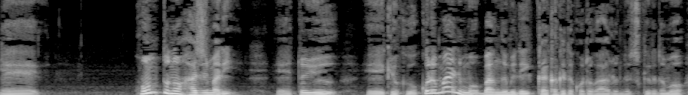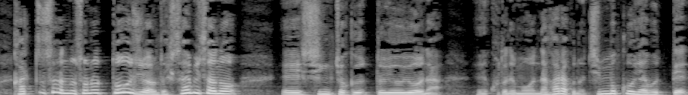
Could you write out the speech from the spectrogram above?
えー、本当の始まり、えー、という、えー、曲を、これ前にも番組で一回かけたことがあるんですけれども、カッツさんのその当時は久々の、えー、新曲というような、ことでも長らくの沈黙を破って、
